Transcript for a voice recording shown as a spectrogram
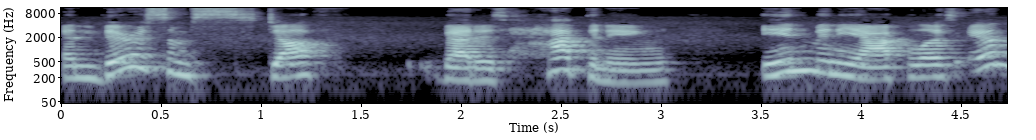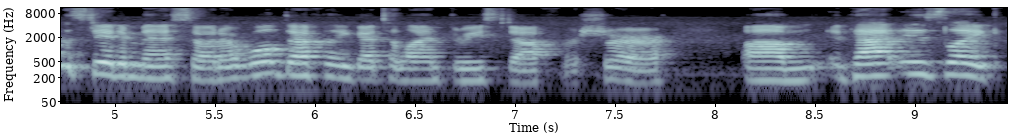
And there is some stuff that is happening in Minneapolis and the state of Minnesota, we'll definitely get to line three stuff for sure. Um, that is like,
